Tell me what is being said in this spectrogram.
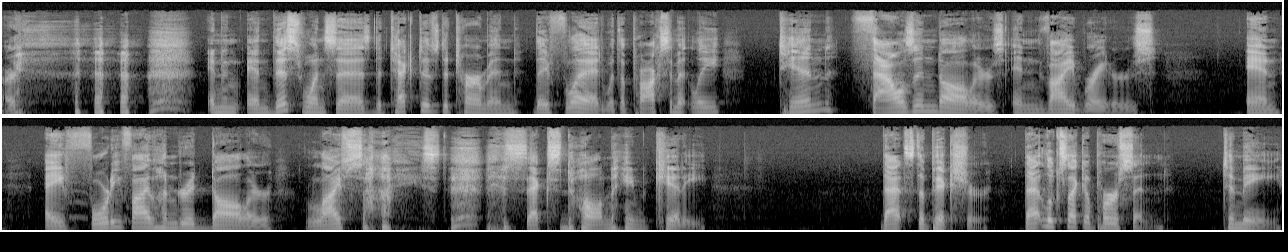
And and this one says detectives determined they fled with approximately ten thousand dollars in vibrators and a forty five hundred dollar life sized sex doll named Kitty. That's the picture. That looks like a person to me.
